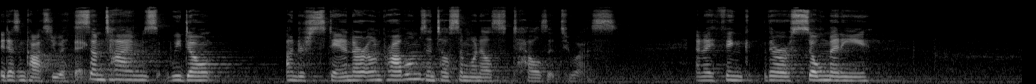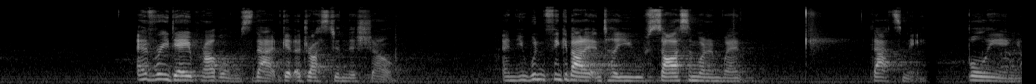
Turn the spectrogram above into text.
It doesn't cost you a thing. Sometimes we don't understand our own problems until someone else tells it to us. And I think there are so many everyday problems that get addressed in this show. And you wouldn't think about it until you saw someone and went, that's me. Bullying,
